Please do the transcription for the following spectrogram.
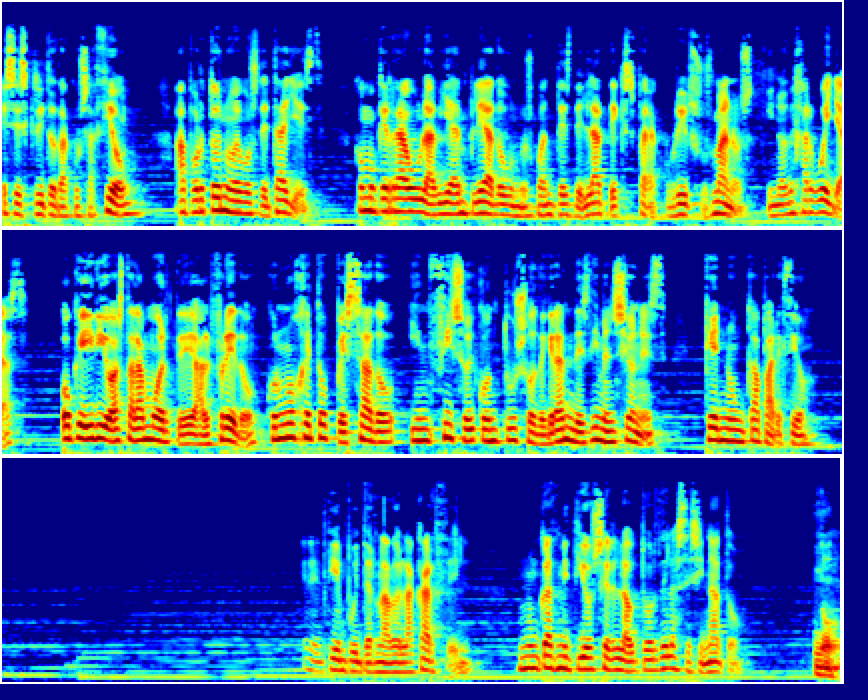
Ese escrito de acusación aportó nuevos detalles, como que Raúl había empleado unos guantes de látex para cubrir sus manos y no dejar huellas, o que hirió hasta la muerte a Alfredo con un objeto pesado, inciso y contuso de grandes dimensiones que nunca apareció. En el tiempo internado en la cárcel, nunca admitió ser el autor del asesinato. No,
